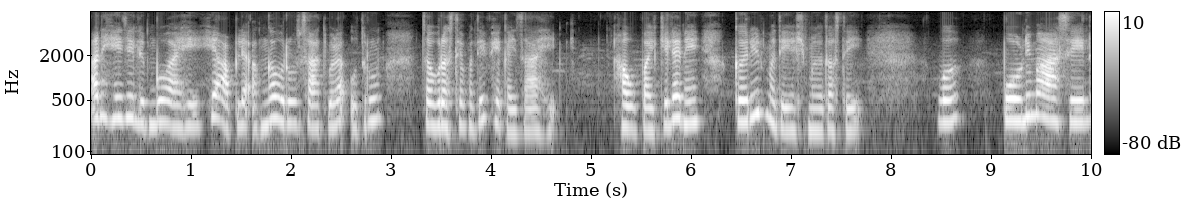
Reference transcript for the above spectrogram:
आणि हे जे लिंबू आहे हे आपल्या अंगावरून सात वेळा उतरून चौरस्त्यामध्ये फेकायचं आहे. हा उपाय केल्याने करिअरमध्ये यश मिळत असते व पौर्णिमा असेल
